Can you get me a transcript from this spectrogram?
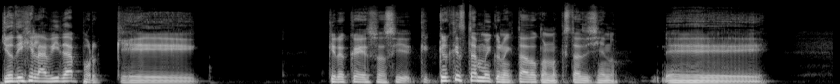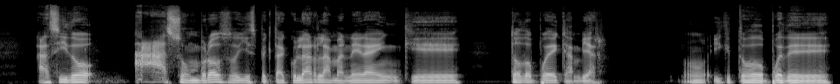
Yo dije la vida porque creo que eso así, creo que está muy conectado con lo que estás diciendo. Eh, ha sido asombroso y espectacular la manera en que todo puede cambiar y que todo puede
